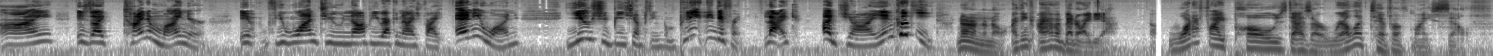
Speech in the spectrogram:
eye is like kind of minor. If, if you want to not be recognized by anyone, you should be something completely different, like a giant cookie. No, no, no, no. I think I have a better idea. What if I posed as a relative of myself?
